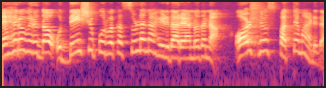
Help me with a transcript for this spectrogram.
ನೆಹರು ವಿರುದ್ಧ ಉದ್ದೇಶಪೂರ್ವಕ ಸುಳ್ಳನ್ನ ಹೇಳಿದ್ದಾರೆ ಅನ್ನೋದನ್ನ ಆಲ್ಟ್ ನ್ಯೂಸ್ ಪತ್ತೆ ಮಾಡಿದೆ.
